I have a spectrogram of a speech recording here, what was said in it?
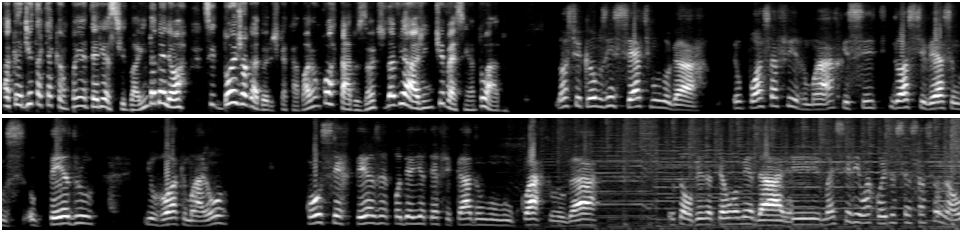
acredita que a campanha teria sido ainda melhor se dois jogadores que acabaram cortados antes da viagem tivessem atuado. Nós ficamos em sétimo lugar. Eu posso afirmar que se nós tivéssemos o Pedro e o Roque Maron, com certeza poderia ter ficado um quarto lugar, ou talvez até uma medalha. E, mas seria uma coisa sensacional.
